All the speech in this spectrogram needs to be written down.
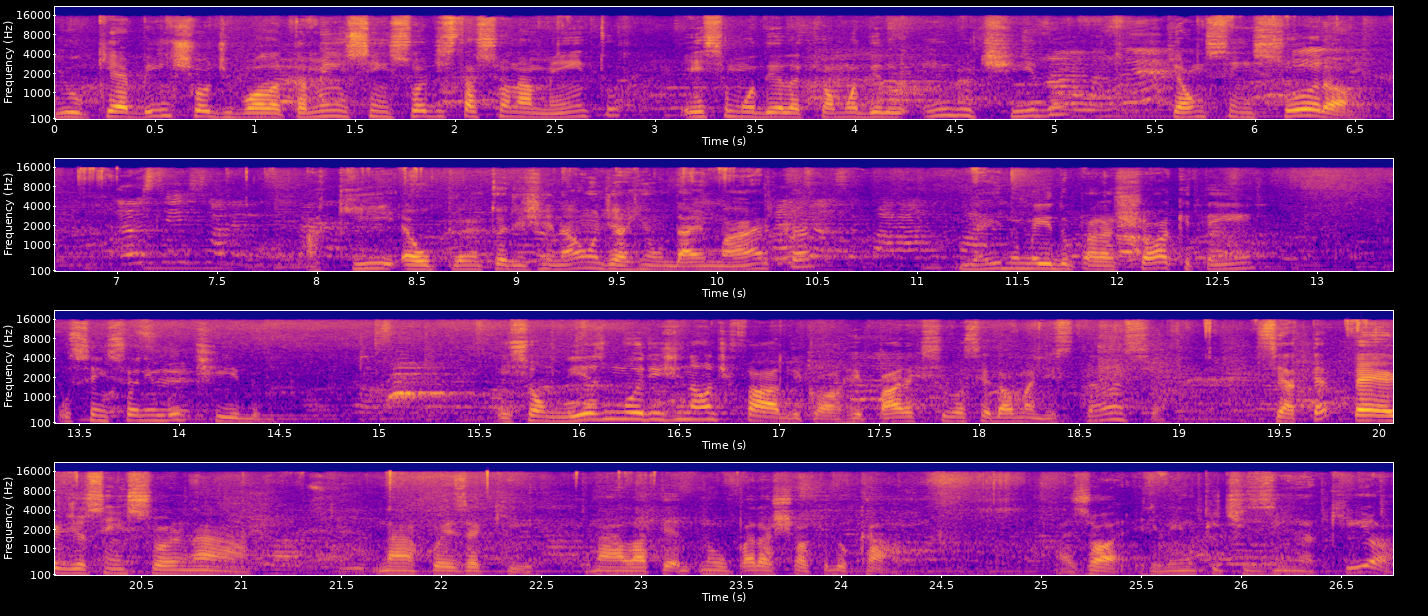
E o que é bem show de bola também, o sensor de estacionamento. Esse modelo aqui é o modelo embutido, que é um sensor, ó. Aqui é o ponto original, onde a Hyundai marca. E aí no meio do para-choque tem o sensor embutido. Esse é o mesmo original de fábrica, ó. Repara que se você dá uma distância, você até perde o sensor na, na coisa aqui, na, no para-choque do carro. Mas ó, ele vem um kitzinho aqui, ó.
